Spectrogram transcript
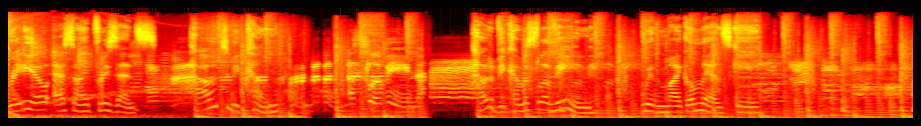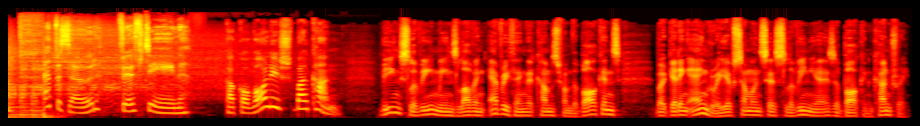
Radio SI presents How to Become a Slovene. How to Become a Slovene with Michael Manske. Episode 15. Kako voliš Balkan? Being Slovene means loving everything that comes from the Balkans, but getting angry if someone says Slovenia is a Balkan country.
